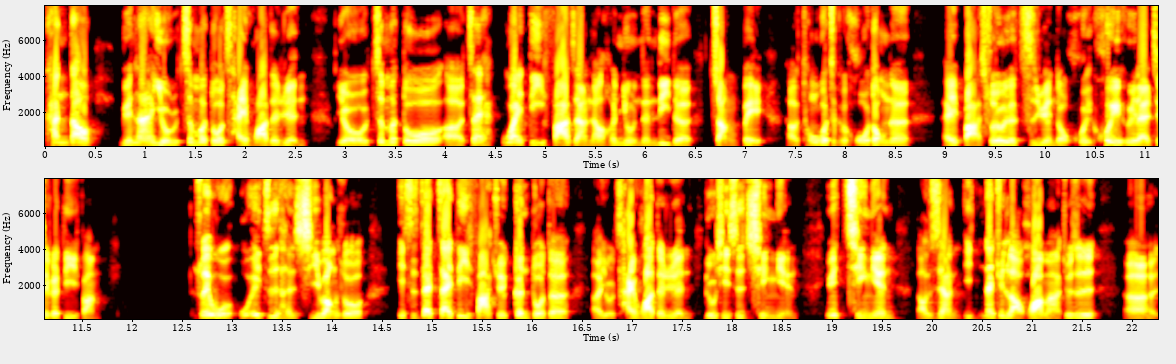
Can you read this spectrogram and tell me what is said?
看到，原来有这么多才华的人，有这么多呃在外地发展然后很有能力的长辈，然后通过这个活动呢。来把所有的资源都汇汇回来这个地方，所以我我一直很希望说，一直在在地发掘更多的呃有才华的人，尤其是青年，因为青年老实讲一那句老话嘛，就是呃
